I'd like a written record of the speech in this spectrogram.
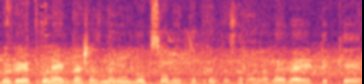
भेटूयात पुन्हा एकदा अशाच नवीन ब्लॉगसोबत तोपर्यंत सर्वांना बाय बाय टेक केअर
